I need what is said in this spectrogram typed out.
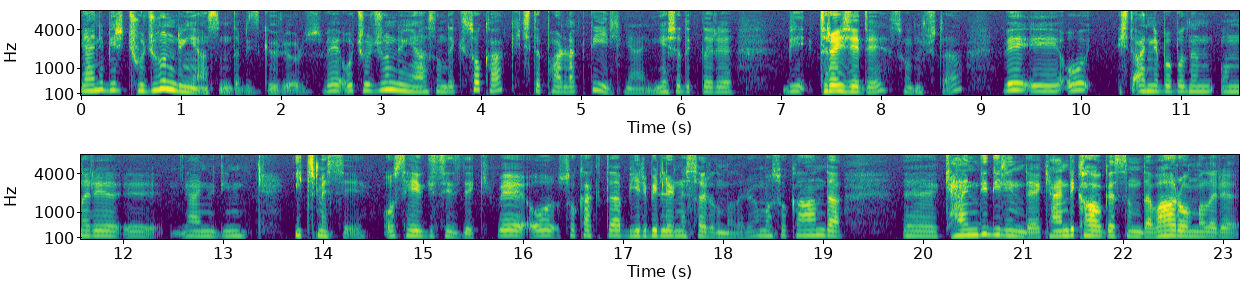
yani bir çocuğun dünyasında biz görüyoruz ve o çocuğun dünyasındaki sokak hiç de parlak değil yani yaşadıkları bir trajedi sonuçta ve e, o işte anne babanın onları e, yani diyeyim itmesi, o sevgisizlik ve o sokakta birbirlerine sarılmaları ama sokağın da e, kendi dilinde, kendi kavgasında var olmaları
